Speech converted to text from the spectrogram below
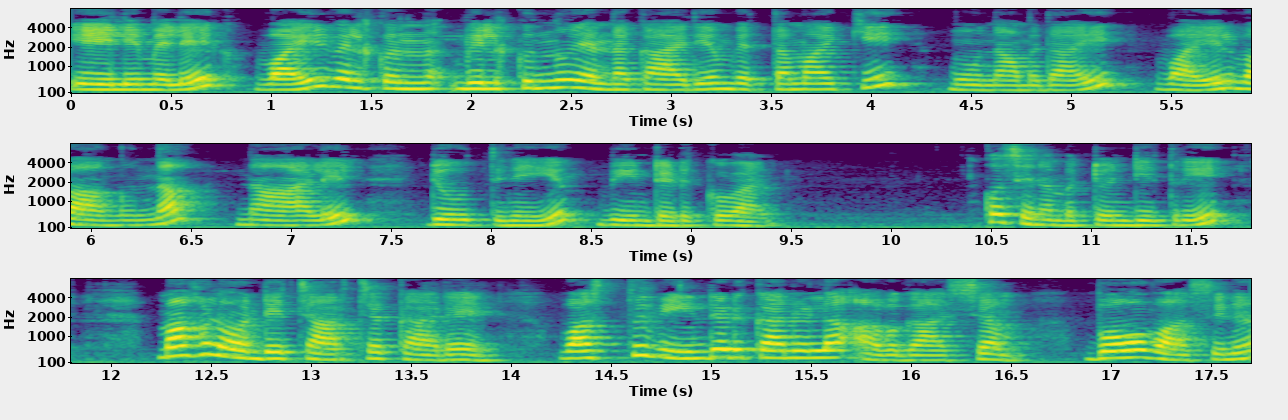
ഏലിമലേക്ക് വയൽ വിൽക്കുന്ന വിൽക്കുന്നു എന്ന കാര്യം വ്യക്തമാക്കി മൂന്നാമതായി വയൽ വാങ്ങുന്ന നാളിൽ രൂത്തിനെയും വീണ്ടെടുക്കുവാൻ. ക്വസ്റ്റ്യൻ നമ്പർ ട്വന്റി ത്രീ മഹളോന്റെ ചാർച്ചക്കാരൻ വസ്തു വീണ്ടെടുക്കാനുള്ള അവകാശം ബോവാസിന്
